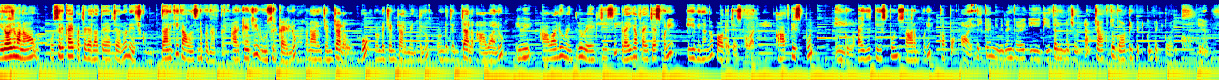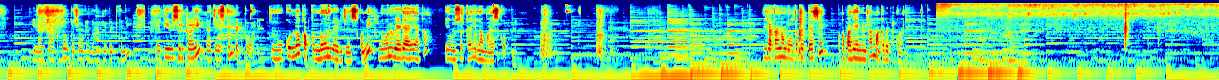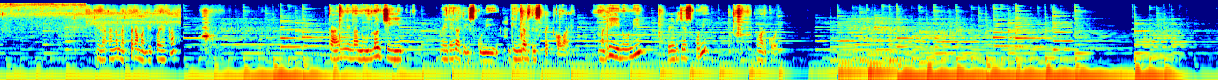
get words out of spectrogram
ఈరోజు మనం ఉసిరికాయ పచ్చడి ఎలా తయారు చేయాలో నేర్చుకుందాం. దానికి కావాల్సిన పదార్థాలు. అర కేజీ ఉసిరికాయలు ఒక నాలుగు చెంచాల ఉప్పు రెండు చెంచాల మెంతులు రెండు చెంచాల ఆవాలు. ఇవి ఆవాలు మెంతులు వేడి చేసి డ్రైగా ఫ్రై చేసుకొని ఈ విధంగా పౌడర్ చేసుకోవాలి. హాఫ్ టీ స్పూన్ ఇంగువ ఐదు టీ స్పూన్స్ కారం పొడి కప్పు ఆయిల్. ఉసిరికాయని ఈ విధంగా ఈ గీతలున్న చోట చాకుతో ఘాట్లు పెట్టుకుని పెట్టుకోవాలి. ఇలా ఇలా చాకుతో ఒక చోట ఘాట్లు పెట్టుకుని ప్రతి ఉసిరికాయ ఇలా చేసుకుని పెట్టుకోవాలి. మూకుడులో ఒకప్పుడు నూనె వేడి చేసుకొని నూనె వేడి అయ్యాక ఈ ఉసిరికాయలు ఇలా మాయేసుకోండి ఈ రకంగా మూత పెట్టేసి ఒక పదిహేను నిమిషాలు మగ్గబెట్టుకోవాలి. ఈ రకంగా మెత్తగా మగ్గిపోయాక కాయల్ని ఇలా నూనెలోంచి వేరేగా తీసుకుని గింజలు తీసి పెట్టుకోవాలి. మళ్ళీ ఈ నూనె వేడి చేసుకుని వాడుకోవాలి.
